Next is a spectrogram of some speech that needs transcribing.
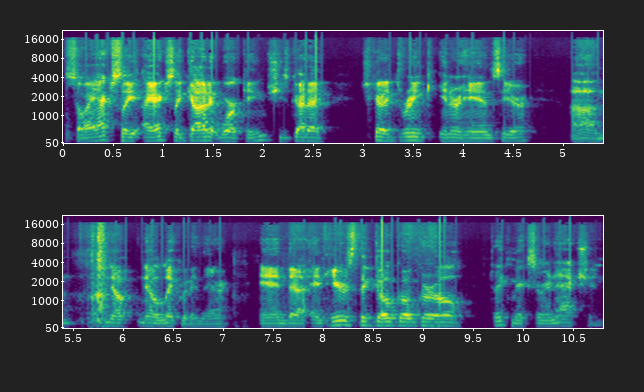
So I actually I actually got it working. She's got a she's got a drink in her hands here. Um, no no liquid in there, and uh, and here's the Go Go Girl drink mixer in action.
